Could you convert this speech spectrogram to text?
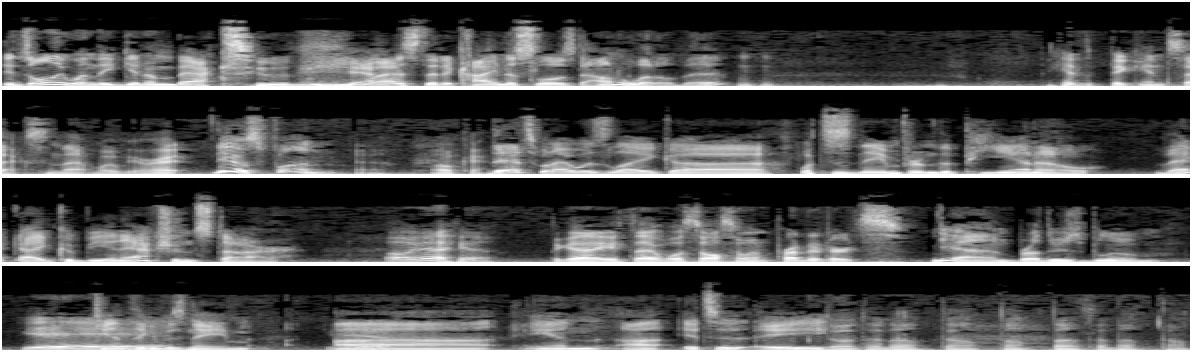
It's only when they get him back to the Yeah. U.S. that it kind of slows down a little bit. He had the big insects in that movie, right? Yeah, it was fun. Yeah. Okay. That's when I was like, uh, what's his name from the piano? That guy could be an action star. Oh, yeah, yeah. The guy that was also in Predators. Yeah, and Brothers Bloom. Yeah. Can't think of his name. Yeah. Uh, and uh, it's a. a dun, dun, dun, dun, dun, dun, dun, dun.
